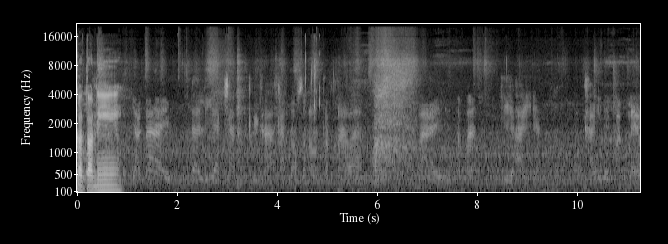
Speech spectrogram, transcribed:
ก็ตอนนี้อยากได้ได้รีแอคชั่นคือกาการตอบสนองกลับมาว่าไฟธรรมะ TI เนี่ยใครได้ฟังแล้ว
